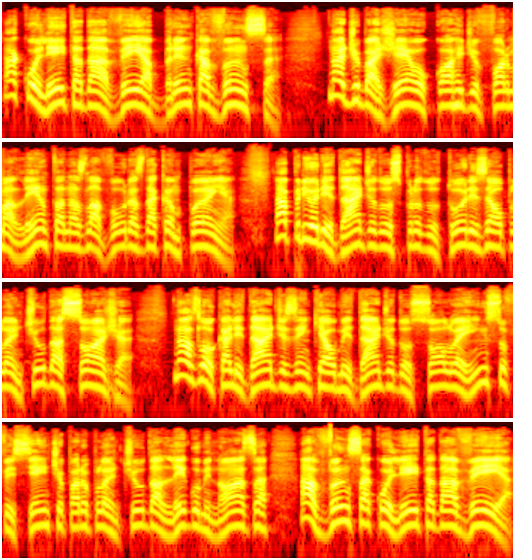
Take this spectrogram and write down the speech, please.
a colheita da aveia branca avança. Na de Bagé ocorre de forma lenta nas lavouras da campanha. A prioridade dos produtores é o plantio da soja. Nas localidades em que a umidade do solo é insuficiente para o plantio da leguminosa, avança a colheita da aveia.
